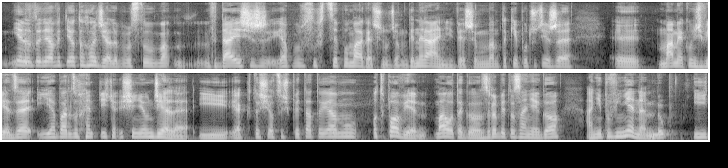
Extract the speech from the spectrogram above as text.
Nie, no to nawet nie o to chodzi, ale po prostu ma, wydaje się, że ja po prostu chcę pomagać ludziom. Generalnie, wiesz, mam takie poczucie, że y, mam jakąś wiedzę i ja bardzo chętnie się nią dzielę. I jak ktoś o coś pyta, to ja mu odpowiem. Mało tego, zrobię to za niego, a nie powinienem. Nope. I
